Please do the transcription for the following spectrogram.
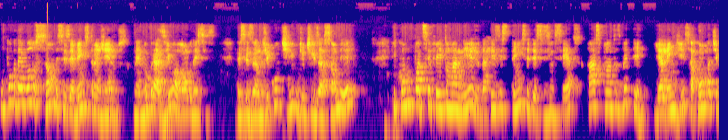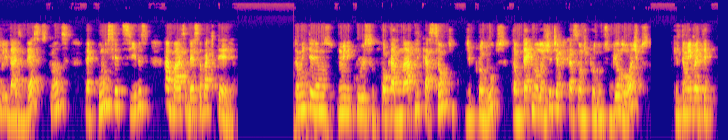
um pouco da evolução desses eventos transgênicos né, no Brasil ao longo desses, desses anos de cultivo, de utilização dele, e como pode ser feito o manejo da resistência desses insetos às plantas BT. E, além disso, a compatibilidade dessas plantas né, com inseticidas à base dessa bactéria. Também teremos um mini curso focado na aplicação de, de produtos, então tecnologia de aplicação de produtos biológicos, que ele também vai ter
